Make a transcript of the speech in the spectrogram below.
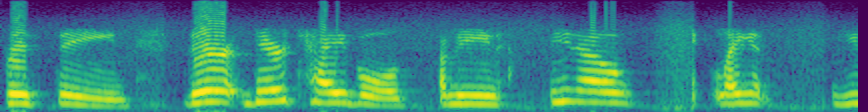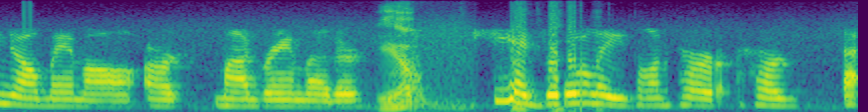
pristine. Their their tables. I mean, you know, Lance, you know, Mama, or my grandmother Yep. She had doilies on her her uh,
